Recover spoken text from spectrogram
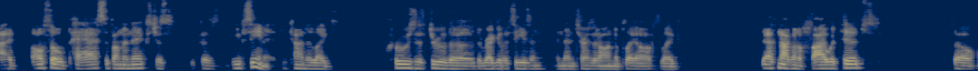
I'd also pass if I'm the Knicks just because we've seen it. He kind of like cruises through the the regular season and then turns it on the playoffs. Like that's not going to fly with Thibs. So,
